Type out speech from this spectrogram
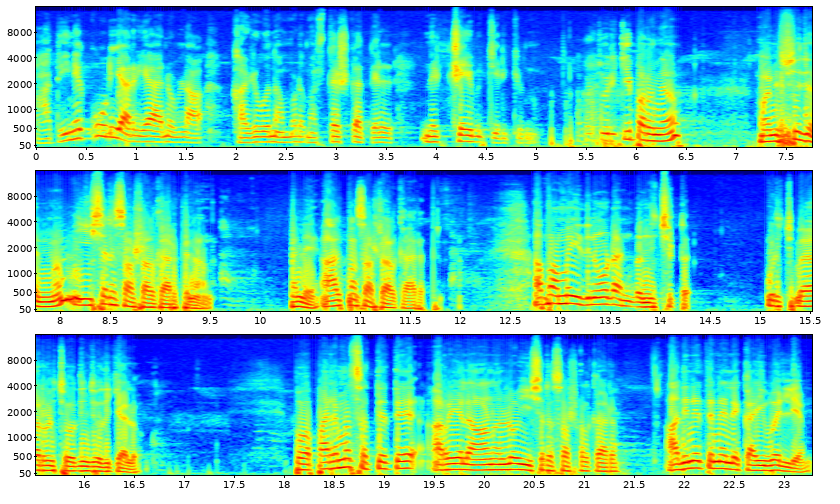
അതിനെ കൂടി അറിയാനുള്ള കഴിവ് നമ്മുടെ മസ്തിഷ്കത്തിൽ നിക്ഷേപിച്ചിരിക്കുന്നു. അപ്പോൾ ചുരുക്കി പറഞ്ഞ മനുഷ്യജന്മം ഈശ്വര സാക്ഷാത്കാരത്തിനാണ് അല്ലേ? ആത്മസാക്ഷാത്കാരത്തിന്. അപ്പം അമ്മ ഇതിനോടനുബന്ധിച്ചിട്ട് ഒരു വേറൊരു ചോദ്യം ചോദിക്കാമല്ലോ ഇപ്പോൾ പരമസത്യത്തെ അറിയലാണല്ലോ ഈശ്വര സാക്ഷാത്കാരം അതിനെ തന്നെയല്ലേ കൈവല്യം?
